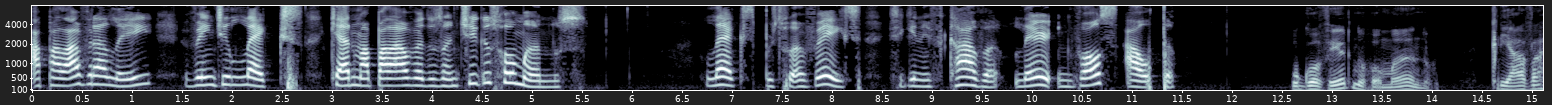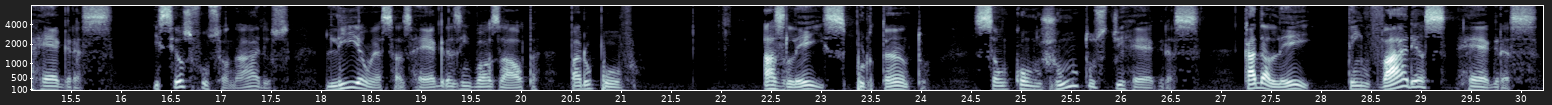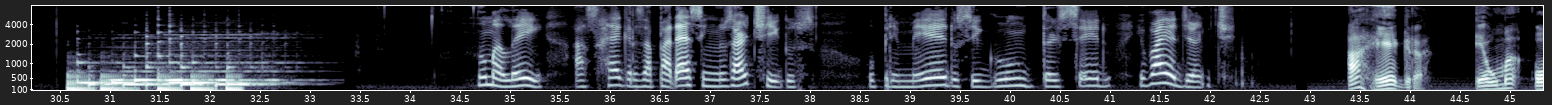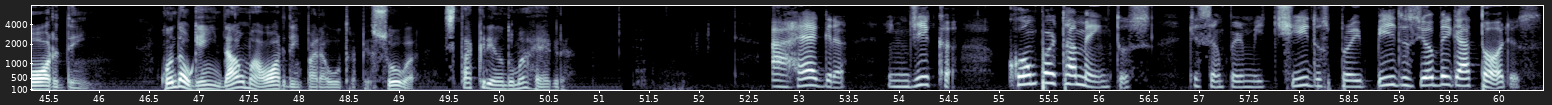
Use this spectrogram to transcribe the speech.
A palavra lei vem de lex, que era uma palavra dos antigos romanos. Lex, por sua vez, significava ler em voz alta. O governo romano criava regras e seus funcionários liam essas regras em voz alta para o povo. As leis, portanto, são conjuntos de regras. Cada lei tem várias regras. Numa lei, as regras aparecem nos artigos. O primeiro, o segundo, o terceiro e vai adiante. A regra é uma ordem. Quando alguém dá uma ordem para outra pessoa, está criando uma regra. A regra indica comportamentos que são permitidos, proibidos e obrigatórios.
